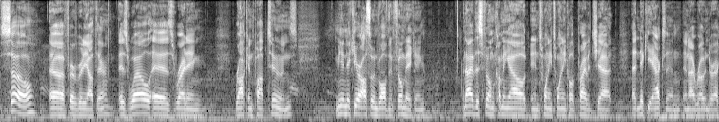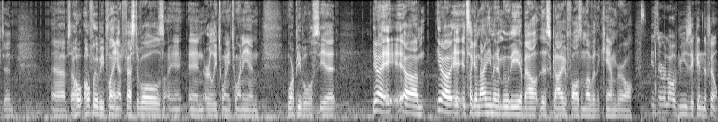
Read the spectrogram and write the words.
So, uh, for everybody out there, as well as writing rock and pop tunes, me and Nikki are also involved in filmmaking. And I have this film coming out in 2020 called Private Chat that Nikki in, and I wrote and directed. Uh, so ho- hopefully, we'll be playing at festivals in, in, early 2020, and more people will see it. You know, it, um, you know, it, it's like a 90-minute movie about this guy who falls in love with a cam girl. Is there a lot of music in the film?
